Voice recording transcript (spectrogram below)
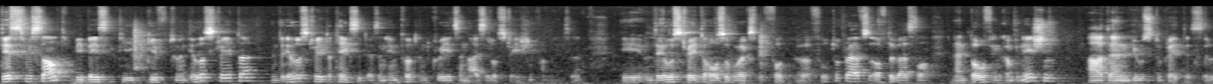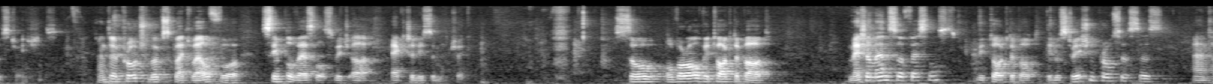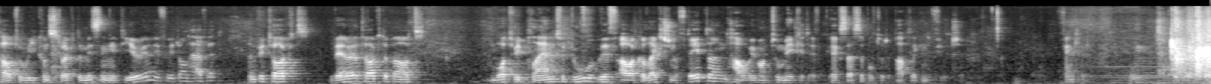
this result we basically give to an illustrator, and the illustrator takes it as an input and creates a nice illustration from it. and the illustrator also works with uh, photographs of the vessel, and both in combination are then used to create these illustrations. And the approach works quite well for simple vessels which are actually symmetric. So overall we talked about measurements of vessels, we talked about illustration processes and how to reconstruct the missing interior if we don't have it. And we talked, Vera talked about what we plan to do with our collection of data and how we want to make it accessible to the public in the future. Thank you. Obrigado.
